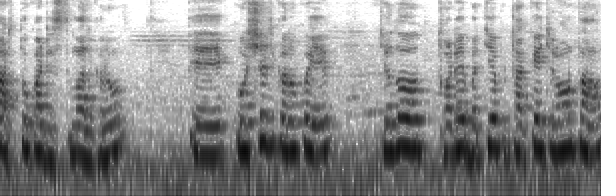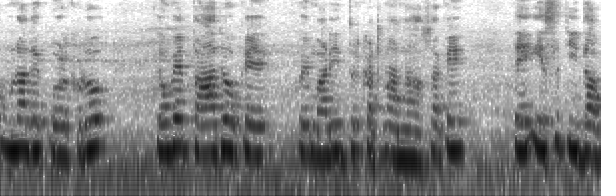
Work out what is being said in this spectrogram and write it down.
ਘੱਟ ਤੋਂ ਘੱਟ ਇਸਤੇਮਾਲ ਕਰੋ ਤੇ ਕੋਸ਼ਿਸ਼ ਕਰੋ ਕਿ ਜਦੋਂ ਤੁਹਾਡੇ ਬੱਚੇ ਪਟਾਕੇ ਚਲਾਉਣ ਤਾਂ ਉਹਨਾਂ ਦੇ ਕੋਲ ਖੜੋ, ਕਿਉਂਕਿ ਤਾਂ ਜੋ ਕਿ ਕੋਈ ਮਾੜੀ ਦੁਰਘਟਨਾ ਨਾ ਹੋ ਸਕੇ ਤੇ ਇਸ ਚੀਜ਼ ਦਾ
